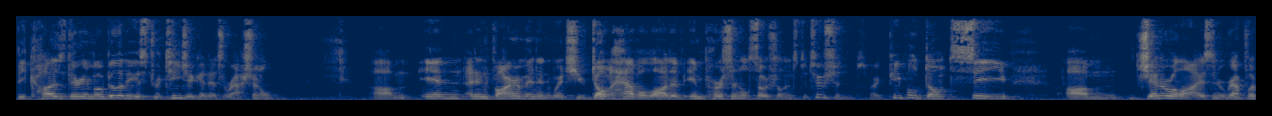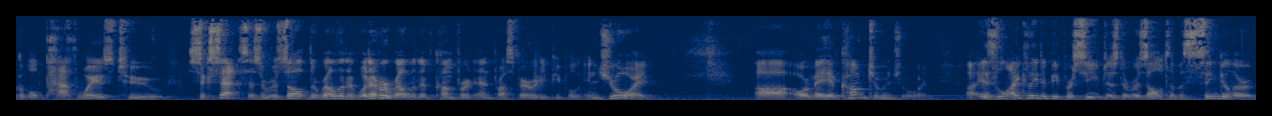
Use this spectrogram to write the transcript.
because their immobility is strategic and it's rational um, in an environment in which you don't have a lot of impersonal social institutions, right? People don't see um, generalized and replicable pathways to success. As a result, the relative, whatever relative comfort and prosperity people enjoy uh, or may have come to enjoy, uh, is likely to be perceived as the result of a singular,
